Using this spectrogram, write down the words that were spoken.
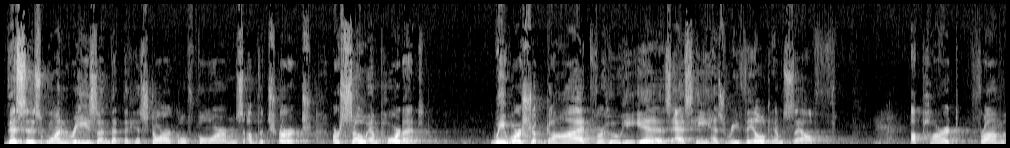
This is one reason that the historical forms of the church are so important we worship God for who He is as He has revealed Himself, apart from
